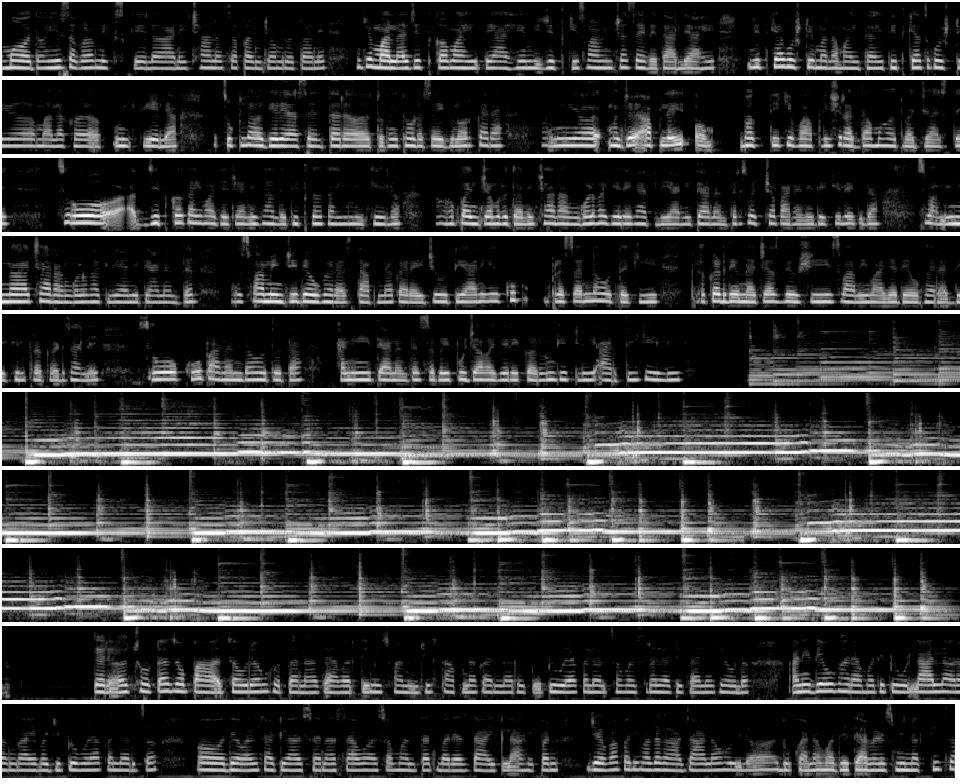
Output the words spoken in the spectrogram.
मध हे सगळं मिक्स केलं आणि छान असं पंचामृताने म्हणजे मला जितकं माहिती आहे मी जितकी स्वामींच्या सेवेत आले आहे जितक्या गोष्टी मला माहीत आहे तितक्याच गोष्टी मला क मी केल्या. चुकलं वगैरे असेल तर तुम्ही थोडंसं इग्नोर करा. आणि म्हणजे आपले भक्ती किंवा आपली श्रद्धा महत्त्वाची असते. सो जितकं काही माझ्याच्याने झालं तितकं काही मी केलं. पंचामृताने छान आंघोळ वगैरे घातली आणि त्यानंतर स्वच्छ पाण्याने देखील एकदा स्वामींना छान आंघोळ घातली आणि त्यानंतर स्वामींची देवघरात स्थापना करायची होती. आणि खूप प्रसन्न होतं की प्रकट दिवनाच्याच दिवशी स्वामी माझ्या देवघरात देखील प्रकट झाले. सो खूप आनंद होत होता आणि त्यानंतर सगळी पूजा वगैरे करून घेतली आरती केली. छोटा जो पा चौरंग होता ना त्यावरती मी स्वामींची स्थापना करणार होते. पिवळ्या कलरचं वस्त्र या ठिकाणी ठेवलं. आणि देवघरामध्ये पिव लाल रंगाऐवजी पिवळ्या कलरचं देवांसाठी आसन असावं असं म्हणतात. बऱ्याचदा ऐकलं आहे. पण जेव्हा कधी माझं गा जाणं होईल दुकानामध्ये त्यावेळेस मी नक्कीच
